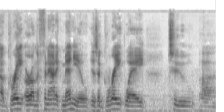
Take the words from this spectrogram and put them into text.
a great, or on the Fanatec menu, is a great way to uh,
